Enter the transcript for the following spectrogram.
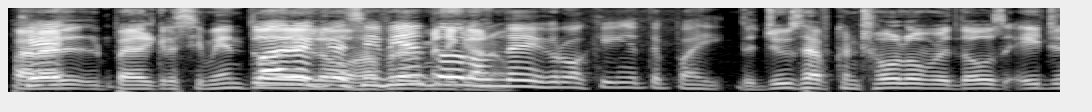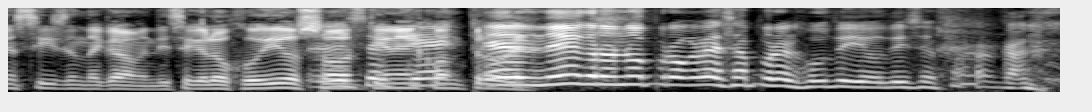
para, el, para el crecimiento para de el los crecimiento de los afroamericanos. negros aquí en este país. The Jews have control over those agencies in the government. Dice que los judíos son, Dice tienen que control. el negro no progresa por el judío, dice Farrakhan.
